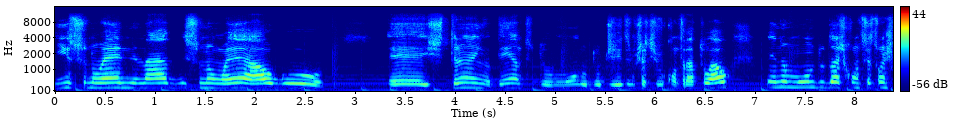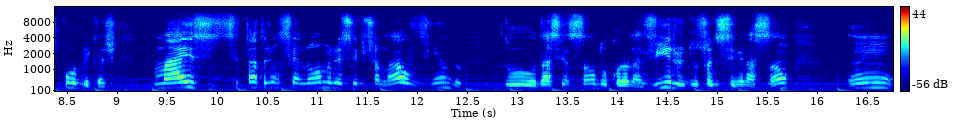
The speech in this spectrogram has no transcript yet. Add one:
Isso não é nada, isso não é algo é, estranho dentro do mundo do direito administrativo contratual e no mundo das concessões públicas. Mas se trata de um fenômeno excepcional vindo do, da ascensão do coronavírus, de sua disseminação, um,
